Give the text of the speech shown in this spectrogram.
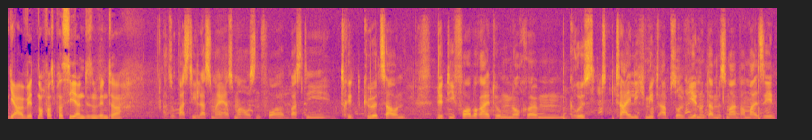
ja, wird noch was passieren diesen Winter? Also Basti lassen wir erstmal außen vor. Basti tritt kürzer und wird die Vorbereitung noch ähm, größteilig mit absolvieren. Und da müssen wir einfach mal sehen,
